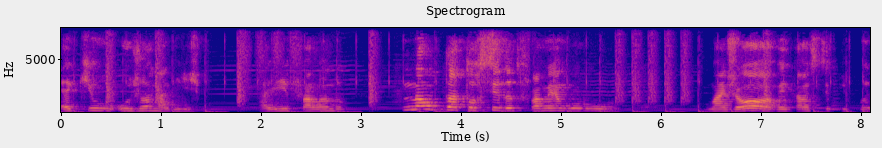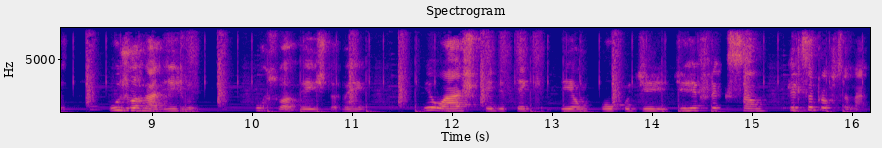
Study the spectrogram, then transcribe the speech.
é que o, o jornalismo, aí falando não da torcida do Flamengo mais jovem e tal, esse tipo de coisa. O jornalismo, por sua vez, também, eu acho que ele tem que ter um pouco de, de reflexão, porque eles são profissionais.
